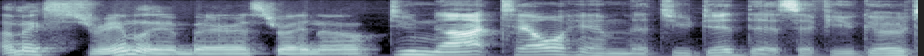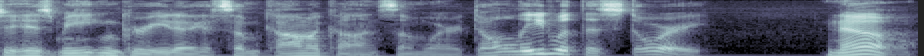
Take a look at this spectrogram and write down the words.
I'm extremely embarrassed right now. Do not tell him that you did this if you go to his meet and greet at some Comic Con somewhere. Don't lead with this story. No,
